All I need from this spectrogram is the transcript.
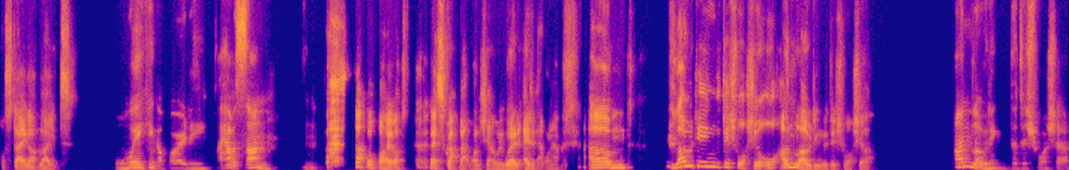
or staying up late? Waking up early. I have a son. oh my gosh. Let's scrap that one, shall we? We'll edit that one out. Um, loading the dishwasher or unloading the dishwasher? Unloading the dishwasher.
